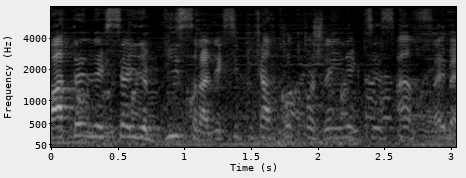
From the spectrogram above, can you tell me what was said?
patent, nech sa ide vysrať, nech si pichá podkožné injekcie sám sebe.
